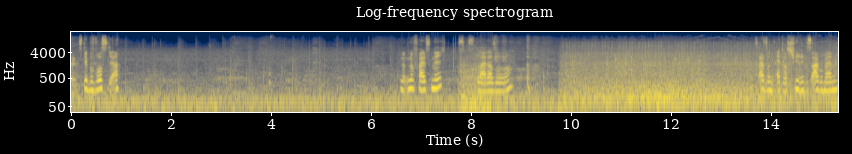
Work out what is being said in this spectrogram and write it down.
Ist dir bewusst, ja. N nur falls nicht, es ist leider so. Ist also ein etwas schwieriges Argument.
